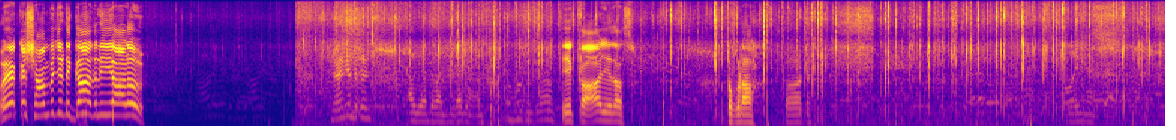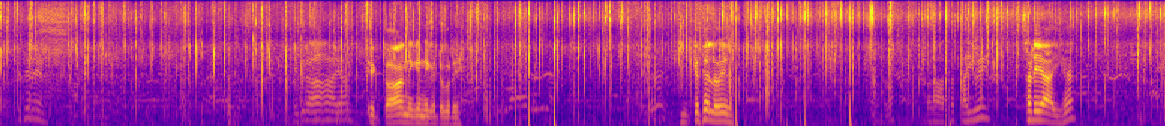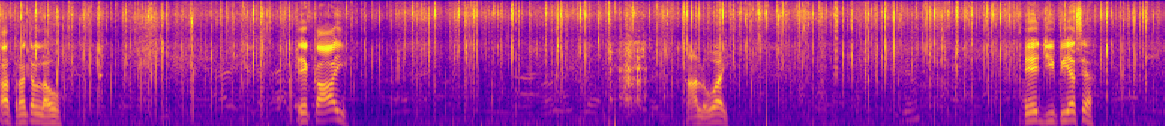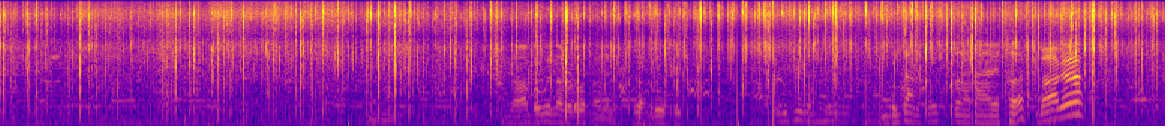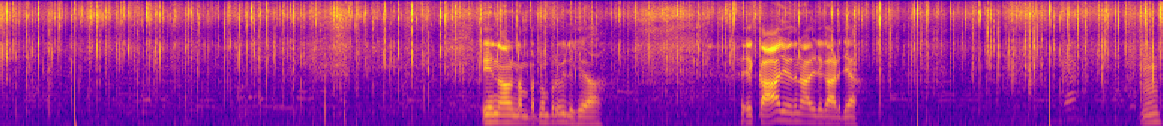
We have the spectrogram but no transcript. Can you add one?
ਓਏ ਇੱਕ ਸ਼ੰਭ ਚ ਡਿੱਗਾ ਅਦਲੀ ਵਾਲ ਅਗਲੇ ਦਵਾਈ ਦਾ ਜਾਨ ਇੱਕ ਆ ਜੇ ਦਾ ਟੁਕੜਾ। ਪਾਟ। ਹਟਿਆ ਕਿੱਥੇ ਨੇ? ਇਧਰ ਆਇਆ ਨਿੱਕੇ ਨਿੱਕੇ ਟੁਕੜੇ। ਕਿੱਥੇ ਲੋਹੇ ਦਾ? ਬੜਾ ਤੱਤਾ ਹੀ ਓਏ ਸੜਿਆ ਆਈ ਹੈ। ਹੱਥ ਨਾਲ ਚੱਲ ਲਾਓ। ਇੱਕ ਆ ਹੀ। ਲੋ ਆਈ। ਇਹ ਜੀਪੀਐਸ ਆ। ਨਾ ਬਹੁ, ਇਹਨਾਂ ਫੜੋ ਹੱਥਾਂ ਦੇ। ਰੱਖ ਦੋ ਉੱਥੇ। ਡਿੱਗਾ ਕੇ ਕੋਇਆ ਕਾਇਆ ਵੇਖੋ। ਬਾਗ। ਇਹ ਨਾਲ ਨੰਬਰ ਨੰਬਰ ਵੀ ਲਿਖਿਆ। ਇਹ ਕਾਜ ਇਹਦੇ ਨਾਲ ਜਗਾੜ ਜਾ ਹੂੰ।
